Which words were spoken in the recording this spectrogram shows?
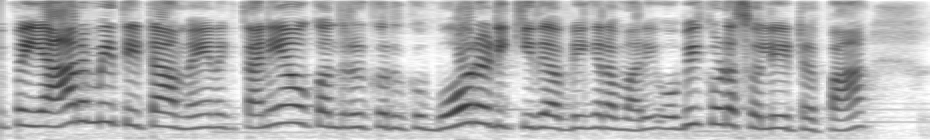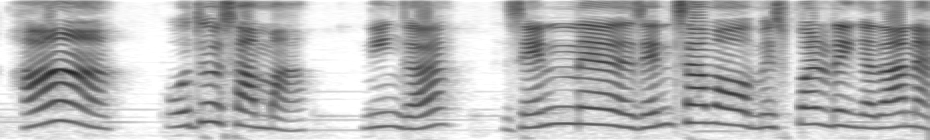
இப்போ யாருமே திட்டாமல் எனக்கு தனியாக உட்காந்துருக்கிறதுக்கு போர் அடிக்குது அப்படிங்கிற மாதிரி ஒபி கூட சொல்லிகிட்டு இருப்பான் ஆ ஓஜோ சாமா நீங்கள் சென்னு சென் சாமாவை மிஸ் பண்ணுறீங்க தானே?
